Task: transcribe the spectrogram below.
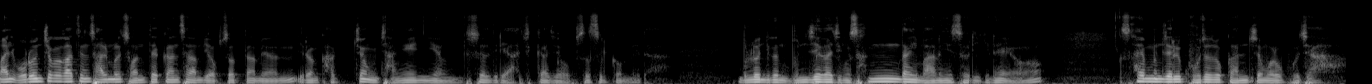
만약 오른쪽과 같은 삶을 선택한 사람들이 없었다면 이런 각종 장애인형 시설들이 아직까지 없었을 겁니다. 물론 이건 문제가 지금 상당히 많은 시설이긴 해요. 사회 문제를 구조적 관점으로 보자.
